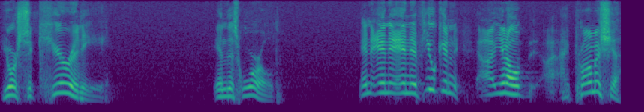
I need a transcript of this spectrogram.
your security in this world. And, and, and if you can, uh, you know, I, promise you,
